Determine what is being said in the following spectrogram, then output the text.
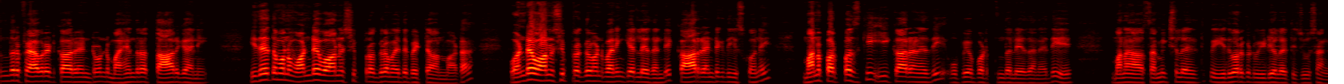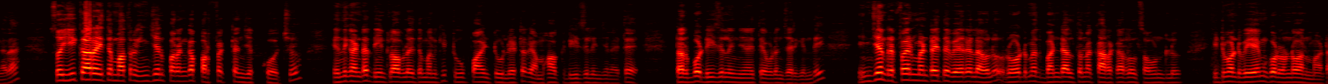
అందరు ఫేవరెట్ కార్ అయినటువంటి మహేంద్ర తార్ కానీ ఇదైతే మనం వన్ డే ఓనర్షిప్ ప్రోగ్రామ్ అయితే పెట్టామన్నమాట. వన్ డే ఓనర్షిప్ ప్రోగ్రామ్ అంటే మనకేం లేదండి కార్ రెంట్కి తీసుకొని మన పర్పస్కి ఈ కార్ అనేది ఉపయోగపడుతుందా లేదా అనేది మన సమీక్షలు అయితే ఇదివరకు వీడియోలో అయితే చూసాం కదా. సో ఈ కార్ అయితే మాత్రం ఇంజిన్ పరంగా పర్ఫెక్ట్ అని చెప్పుకోవచ్చు. ఎందుకంటే దీంట్లో అయితే మనకి two point two litre mHawk diesel engine అయితే టర్బో డీజిల్ ఇంజిన్ అయితే ఇవ్వడం జరిగింది. ఇంజిన్ రిఫైన్మెంట్ అయితే వేరే లెవెల్. రోడ్డు మీద బండి వెళ్తున్న కరకరల సౌండ్లు ఇటువంటివి ఏమి కూడా ఉండవు అనమాట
